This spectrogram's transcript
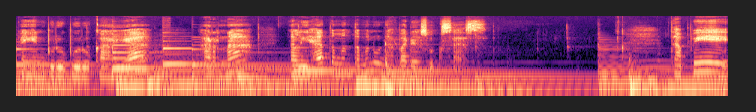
Pengen buru-buru kaya karena ngelihat teman-teman udah pada sukses. Tapi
